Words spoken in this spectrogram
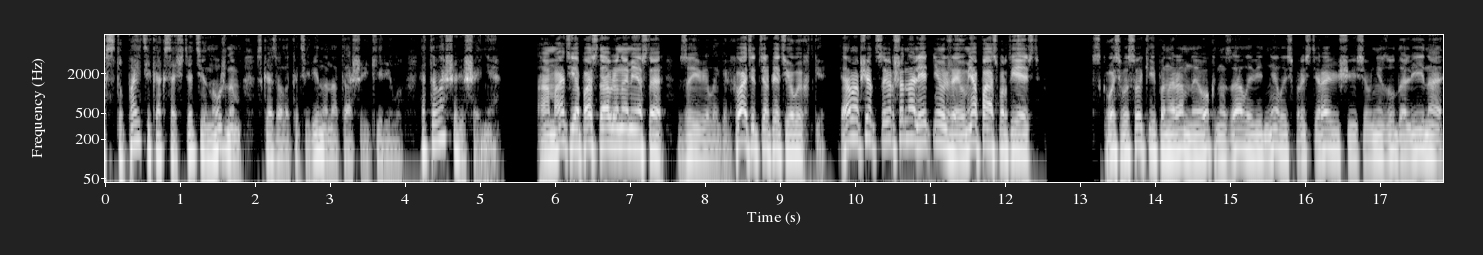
«Поступайте, как сочтете нужным», — сказала Катерина Наташе и Кириллу. «Это ваше решение». «А мать я поставлю на место», — заявил Игорь. «Хватит терпеть ее выходки. Я вообще-то совершеннолетний уже, и у меня паспорт есть». Сквозь высокие панорамные окна зала виднелась простирающаяся внизу долина,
